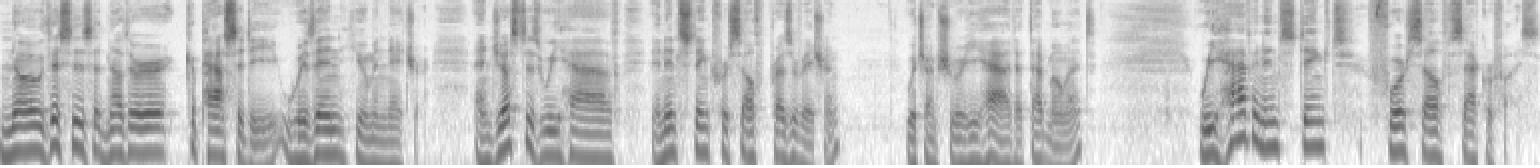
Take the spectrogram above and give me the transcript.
no, this is another capacity within human nature. And just as we have an instinct for self-preservation, which I'm sure he had at that moment, we have an instinct for self-sacrifice.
